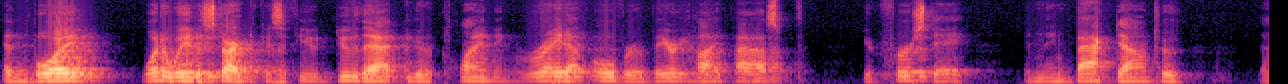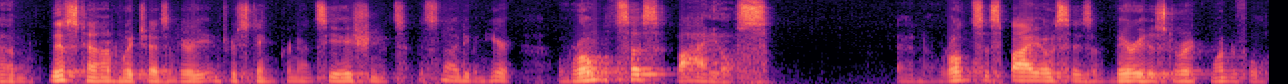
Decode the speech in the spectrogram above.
and boy, what a way to start, because if you do that, you're climbing right up over a very high pass with your first day, and then back down to um, this town, which has a very interesting pronunciation. It's, it's not even here. Roncesvalles. And Roncesvalles is a very historic, wonderful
